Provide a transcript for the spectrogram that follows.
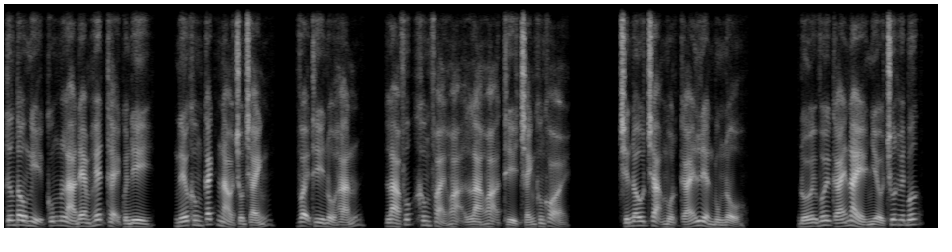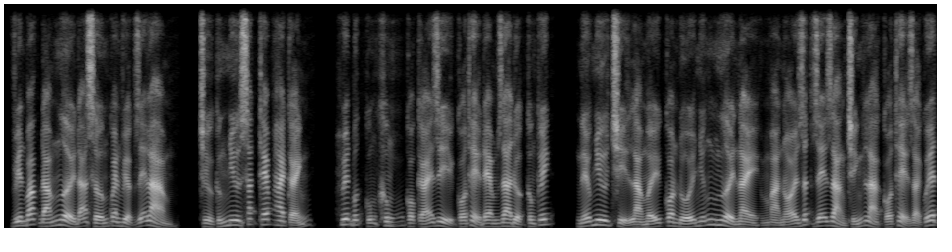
tương tâu nghị cũng là đem hết thể quên đi, nếu không cách nào trốn tránh, vậy thì nổ hắn, là phúc không phải họa là họa thì tránh không khỏi. Chiến đấu chạm một cái liền bùng nổ. Đối với cái này nhiều chút huyết bức, viên bắc đám người đã sớm quen việc dễ làm, trừ cứng như sắt thép hai cánh, huyết bức cũng không có cái gì có thể đem ra được công kích, nếu như chỉ là mấy con đối những người này mà nói rất dễ dàng chính là có thể giải quyết.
